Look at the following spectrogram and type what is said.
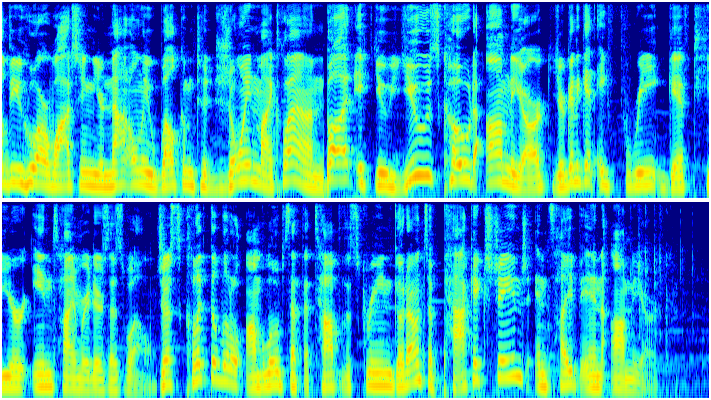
of you who are watching you're not only welcome to join my clan but if you use code Omniarch you're gonna get a free gift here in Time Raiders as well. Just click the little envelopes at the top of the screen go down to pack exchange and type in Omniarch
